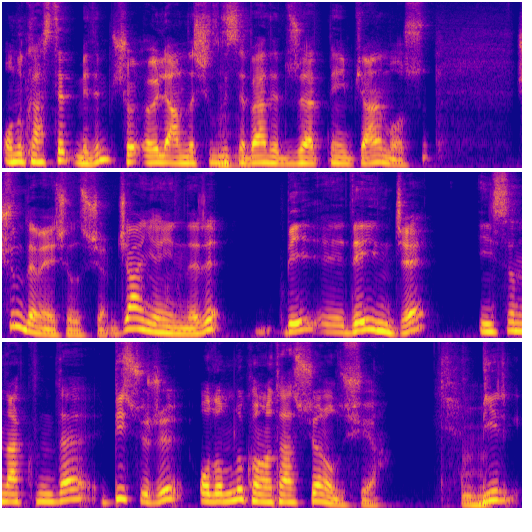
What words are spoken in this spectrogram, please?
onu kastetmedim şöyle öyle anlaşıldıysa ben de düzeltme imkanım olsun şunu demeye çalışıyorum can yayınları e, deyince insanın aklında bir sürü olumlu konotasyon oluşuyor hı. bir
